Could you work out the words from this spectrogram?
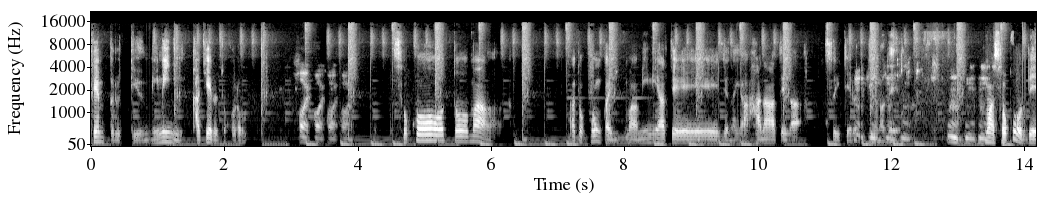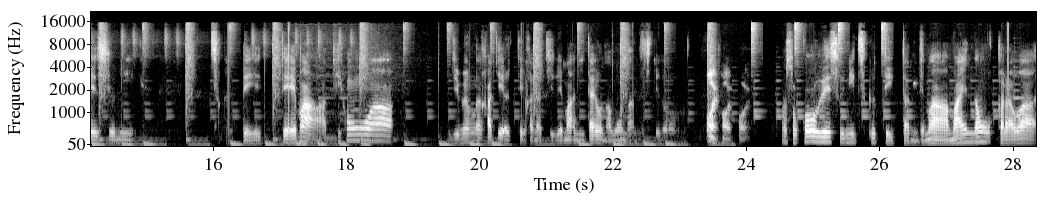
テンプルっていう耳にかけるところ。はいはいはいはい。そこと、まあ、あと今回、まあ、耳当てじゃないや、鼻当てがついてるっていうので、まあ、そこをベースに作っていって、まあ、基本は自分がかけるっていう形で、まあ、似たようなもんなんですけど、はいはいはいまあ、そこをベースに作っていったんで、まあ、前のからは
